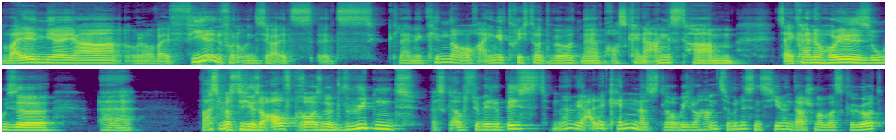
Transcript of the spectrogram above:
weil mir ja oder weil vielen von uns ja als als kleine Kinder auch eingetrichtert wird, ne: „Brauchst keine Angst haben, sei keine Heulsuse, äh, was wirst du hier so aufbrausend und wütend? Was glaubst du, wer du bist?“ Ne? Wir alle kennen das, glaube ich, oder haben zumindest hier und da schon mal was gehört.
